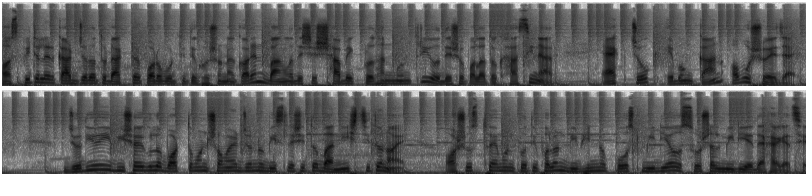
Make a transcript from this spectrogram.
হসপিটালের কার্যরত ডাক্তার পরবর্তীতে ঘোষণা করেন, বাংলাদেশের সাবেক প্রধানমন্ত্রী ও দেশপলাতক হাসিনার এক চোখ এবং কান অবশ হয়ে যায়। যদিও এই বিষয়গুলো বর্তমান সময়ের জন্য বিশ্লেষিত বা নিশ্চিত নয়, অসুস্থ এমন প্রতিফলন বিভিন্ন পোস্ট মিডিয়া ও সোশ্যাল মিডিয়ায় দেখা গেছে।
